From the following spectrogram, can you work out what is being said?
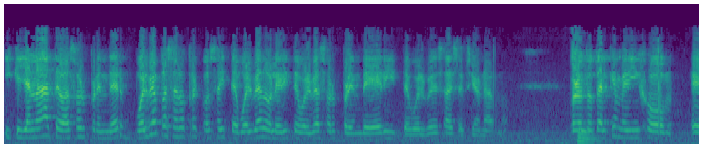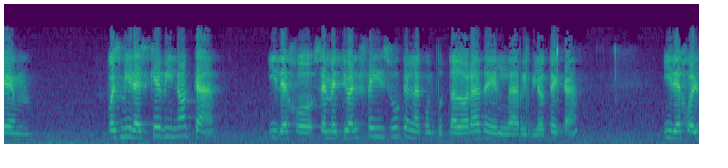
y que ya nada te va a sorprender, vuelve a pasar otra cosa y te vuelve a doler y te vuelve a sorprender y te vuelves a decepcionar, ¿no? Pero total que me dijo, em, pues mira, es que vino acá y dejó, se metió al Facebook en la computadora de la biblioteca y dejó el,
